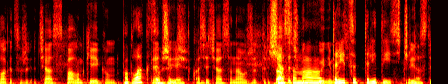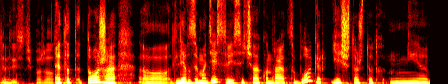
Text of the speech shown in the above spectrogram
Поплакаться в жил- час с Павлом Кейком. Поплакаться 5 в жилетку. А сейчас она уже Сейчас тридцаточку она какую-нибудь. 33 тысячи. да, 33 стоит. тысячи, пожалуйста. Это тоже э, для взаимодействия, если человеку нравится блогер, я считаю, что это не,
